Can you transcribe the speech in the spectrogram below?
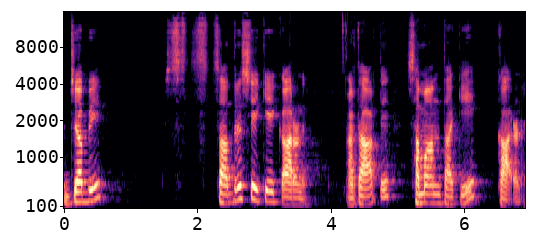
जब सादृश्य के कारण, अर्थात समानता के कारण।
